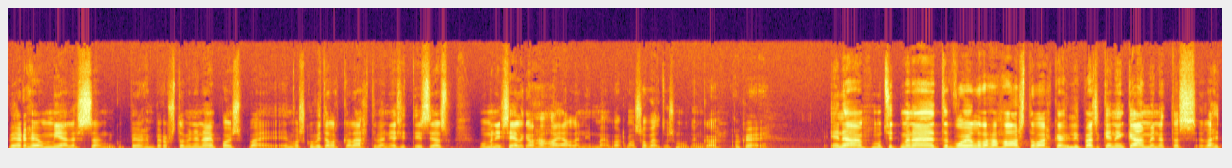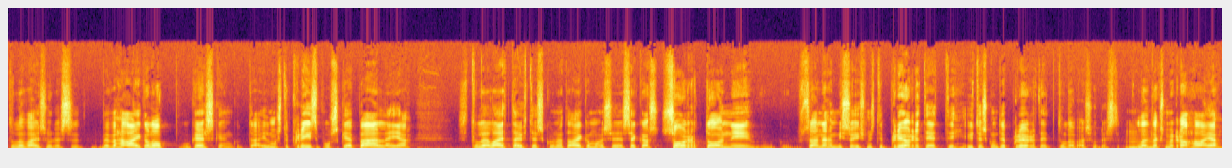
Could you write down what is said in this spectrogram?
perhe on mielessä, niin kuin perheen perustaminen ja näin poispäin. En voisi kuvitellakaan lähtevän. Ja sitten itse asiassa mun meni selkä vähän hajalle, niin mä en varmaan soveltuisi muutenkaan. Okei. Okay. Enää, mutta sitten mä näen, että voi olla vähän haastava ehkä ylipäänsä kenenkään mennä tässä lähitulevaisuudessa. Me vähän aika loppuu kesken, kun tämä ilmastokriisi puskee päälle ja se tulee laittaa yhteiskunnat aikamoiseen sekas sortoon, niin saa nähdä, missä on ihmisten prioriteetti, yhteiskuntien prioriteetti tulevaisuudessa. Mm-hmm. Laitaanko me rahaa ja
